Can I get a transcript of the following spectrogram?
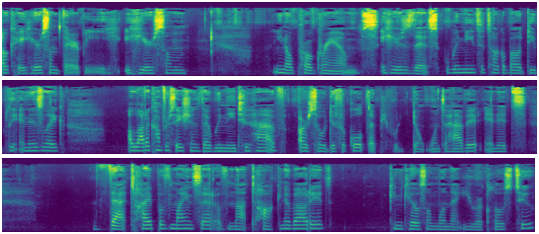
okay, here's some therapy, here's some you know, programs. Here's this. We need to talk about deeply. And it's like a lot of conversations that we need to have are so difficult that people don't want to have it. And it's that type of mindset of not talking about it can kill someone that you are close to.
